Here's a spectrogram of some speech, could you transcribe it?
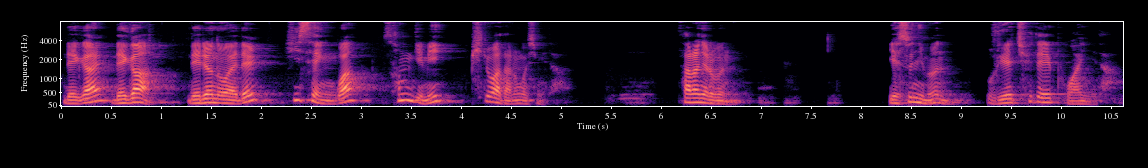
내가, 내가 내려놓아야 될 희생과 섬김이 필요하다는 것입니다. 사랑하는 여러분, 예수님은 우리의 최대의 보화입니다.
